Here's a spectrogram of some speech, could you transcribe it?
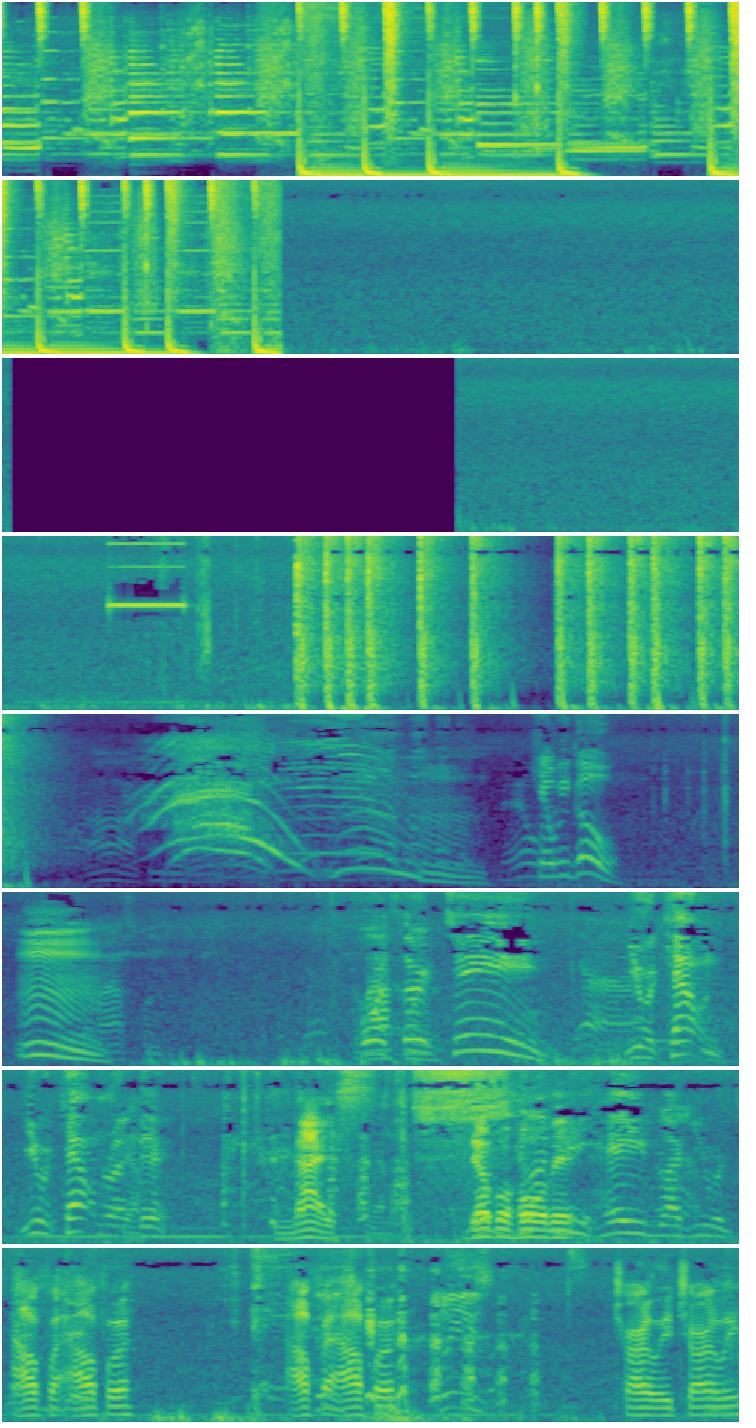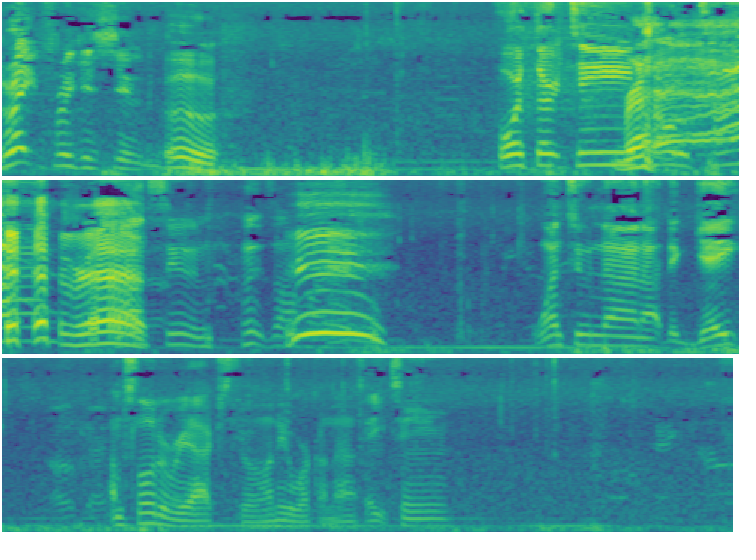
Hmm. Can we go? Mmm. Four thirteen. You were counting. You were counting right there. Nice. Double hold it. Behave like you were counting Alpha, there. alpha. Alpha, alpha. Please. Charlie, Charlie. Great freaking shooting. Ooh. Four thirteen. Bruh. Total time. Bruh. soon. It's all- One two nine out the gate. I'm slow to react still. I need to work on that. 18,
